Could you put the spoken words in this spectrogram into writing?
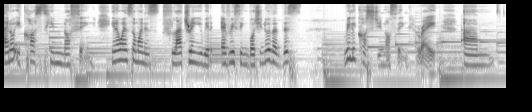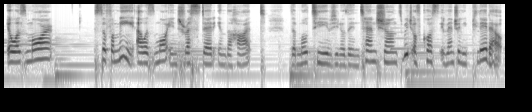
I know it costs him nothing. You know, when someone is flattering you with everything, but you know that this really cost you nothing, right? Um, it was more, so for me, I was more interested in the heart, the motives, you know, the intentions, which of course eventually played out,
